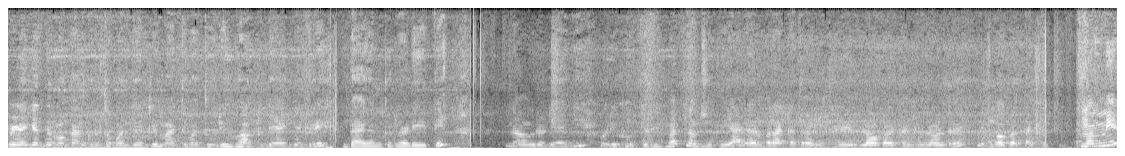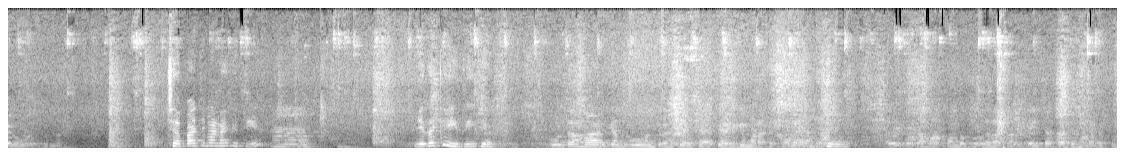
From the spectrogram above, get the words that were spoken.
ಬೆಳಿಗ್ಗೆ ಎದ್ದು ಮಕ್ಕ ಅಂಕರ್ ತೊಗೊಂಡಿವ್ರಿ. ಮತ್ತು ಇವತ್ತು ಊರಿಗೆ ಹೋಗಕ್ಕೆ ರೆಡಿ ಆಗ್ಬೇಕ್ರಿ. ಬ್ಯಾಗ್ ಅಂಕರ್ ರೆಡಿ ಐತಿ. ನಾವು ರೆಡಿಯಾಗಿ ಊರಿಗೆ ಹೋಗ್ತೀವಿ ಮತ್ತು ನಮ್ಮ ಜೊತೆ ಯಾರ್ಯಾರು ಬರಾಕತ್ತಾರ ಅಂತ ಹೇಳಿ ಬ್ಲಾಗ್ ಕಂಟ್ರಿ ನೋಡ್ರಿ. ನಿಮ್ಗೆ ಗೊತ್ತಾಕೈತಿ. ಮಮ್ಮಿ, ಚಪಾತಿ ಮಾಡಾಕತ್ತಿ? ಎದಕ್ಕೆ ಇದೀಗ. ಊಟ ಮಾಡ್ಕೊಂಡು ಹೋಗಂತ ಅಂತ ಹೇಳಿ ಚಾಚಿ ಅಡಿಗೆ ಮಾಡಕತ್ತಾರ. ಅದಕ್ಕೆ ಊಟ ಮಾಡ್ಕೊಂಡು ಹೋಗಲ್ಲ ಅಂತೇಳಿ ಚಪಾತಿ ಮಾಡಬೇಕು.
